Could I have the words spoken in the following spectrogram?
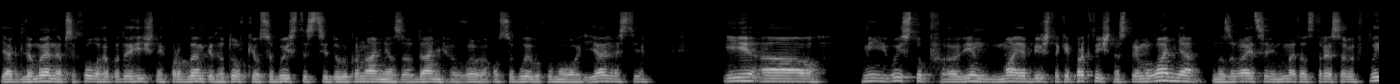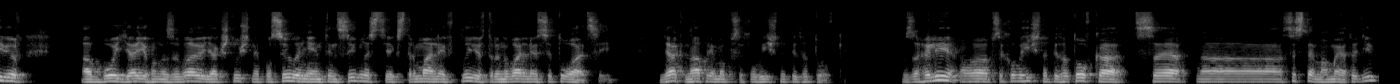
як для мене, психолого-педагогічних проблем підготовки особистості до виконання завдань в особливих умовах діяльності. І е, мій виступ е, він має більш таке практичне спрямування. Називається він метод стресових впливів або я його називаю як штучне посилення інтенсивності екстремальних впливів тренувальної ситуації, як напрямок психологічної підготовки. Взагалі, е, психологічна підготовка це е, система методів,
